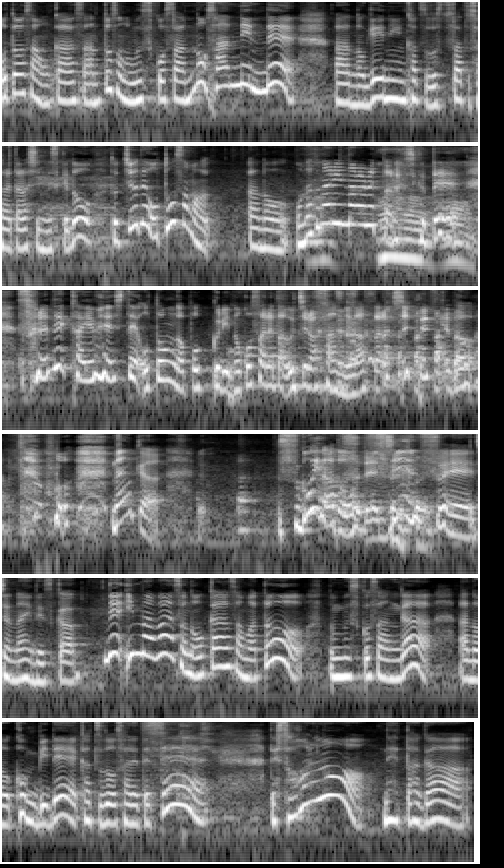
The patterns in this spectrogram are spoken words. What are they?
お父さんお母さんとその息子さんの3人であの芸人活動スタートされたらしいんですけど途中でお父様があのお亡くなりになられたらしくて、うん。うん。それで改名しておとんがぽっくり残されたうちらさんになったらしいんですけど もうなんかすごいなと思って人生じゃないですか。で今はそのお母様と息子さんがあのコンビで活動されててでそのネタが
